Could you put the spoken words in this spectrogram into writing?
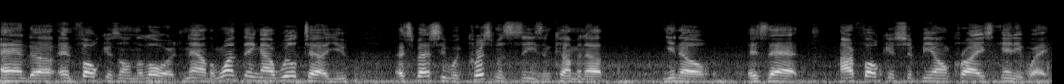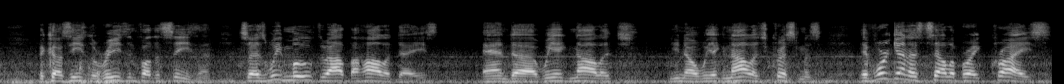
and uh, and focus on the Lord. Now, the one thing I will tell you especially with Christmas season coming up, you know, is that our focus should be on Christ anyway, because He's the reason for the season. So as we move throughout the holidays and uh, we acknowledge, you know, we acknowledge Christmas, if we're to celebrate Christ,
